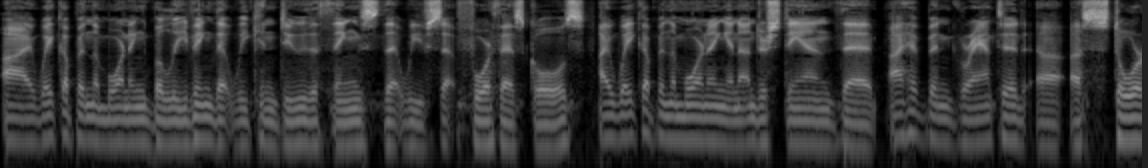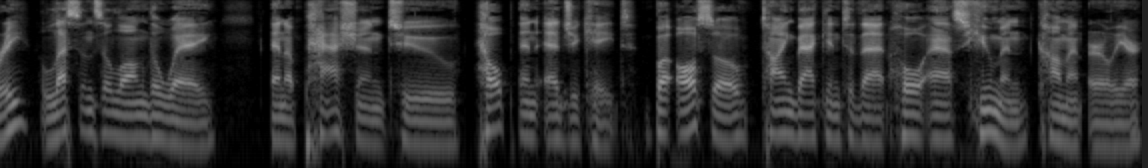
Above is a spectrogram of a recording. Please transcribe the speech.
I wake up in the morning believing that we can do the things that we've set forth as goals. I wake up in the morning and understand that I have been granted a, a story, lessons along the way, and a passion to help and educate, but also tying back into that whole ass human comment earlier.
